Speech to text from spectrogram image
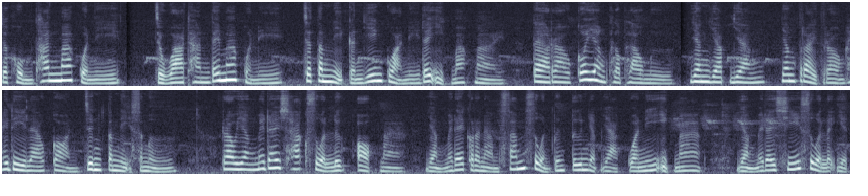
จะข่มท่านมากกว่านี้ จะว่าท่านได้มากกว่านี้ จะตำหนิกันยิ่งกว่านี้ได้อีกมากมายแต่เราก็ยังเพลาๆมือ ยังยับยัง้ง ยังไตร่ตรองให้ดีแล้วก่อนจึงตำหนิเสมอ เรายังไม่ได้ชักส่วนลึกออกมา ยังไม่ได้กระหน่ำซ้ำส่วนตื้นๆ หยาบๆ กว่านี้อีกมาก ยังไม่ได้ชี้ส่วนละเอียด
